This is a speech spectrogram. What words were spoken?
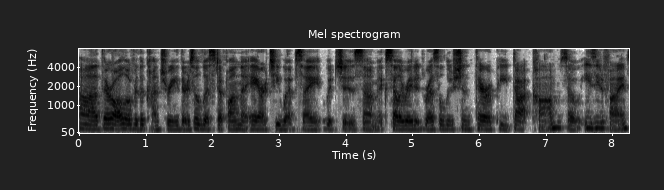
Uh, they're all over the country. There's a list up on the ART website, which is um, acceleratedresolutiontherapy.com. So easy to find.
